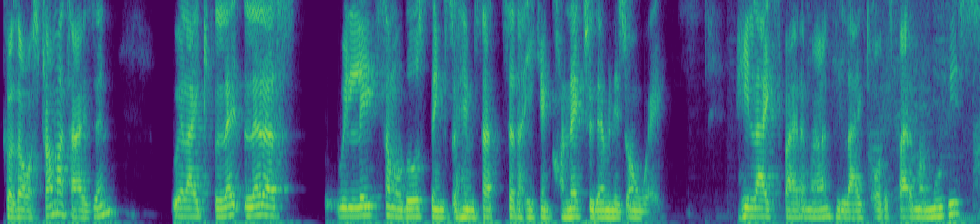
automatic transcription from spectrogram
because I was traumatizing. We're like, let, let us relate some of those things to him so, so that he can connect to them in his own way he liked Spider-Man. He liked all the Spider-Man movies.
